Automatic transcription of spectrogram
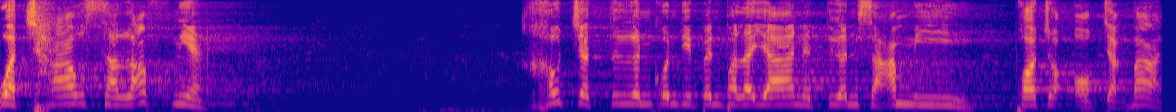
ว่าชาวสลัฟเนี่ยเขาจะเตือนคนที่เป็นภรรยาเนี่ยเตือนสามี พอจะออกจากบ้าน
